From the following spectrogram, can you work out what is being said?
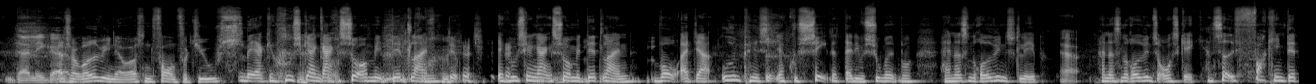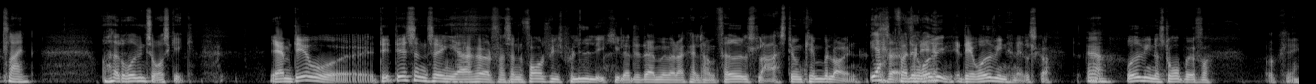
der ligger... Altså, rødvin er jo også en form for juice. Men jeg kan huske, at jeg engang så mit deadline. Det, jeg kan huske, at jeg engang så mit deadline, hvor at jeg uden pis, jeg kunne se det, da de var zoomet ind på. Han havde sådan en rødvinslæb. Ja. Han havde sådan en rødvinsoverskæg. Han sad i fucking deadline og havde et rødvinsoverskæg. Jamen, det er jo øh, det, det er sådan en ting, jeg har hørt fra sådan forholdsvis pålidelige kilder, det der med, at man har kaldt ham Fadels Lars. Det er jo en kæmpe løgn. Altså, Ja, for det er rødvin. Det er rødvin, han elsker. Ja. Rødvin og store bøffer. Okay.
